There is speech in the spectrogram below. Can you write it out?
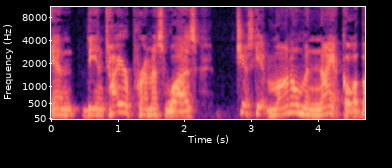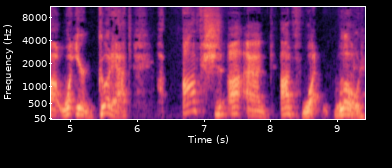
And the entire premise was just get monomaniacal about what you're good at off uh, uh, off what load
